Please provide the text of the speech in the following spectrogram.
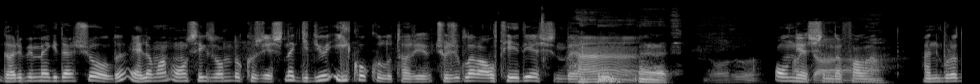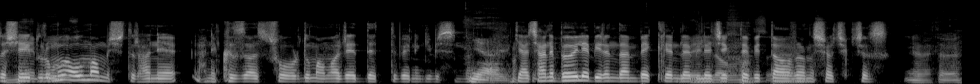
garibime giden şu oldu. Eleman 18-19 yaşında gidiyor ilkokulu tarıyor. Çocuklar 6-7 yaşında. yani. Ha, Evet. doğru. 10 Hayda. yaşında falan. Hani burada şey Ne durumu olmamıştır. Hani hani kıza sordum ama reddetti beni gibisinden. Yani. Gerçi hani böyle birinden beklenilebilecek de bir evet. davranış açıkçası. Evet evet.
